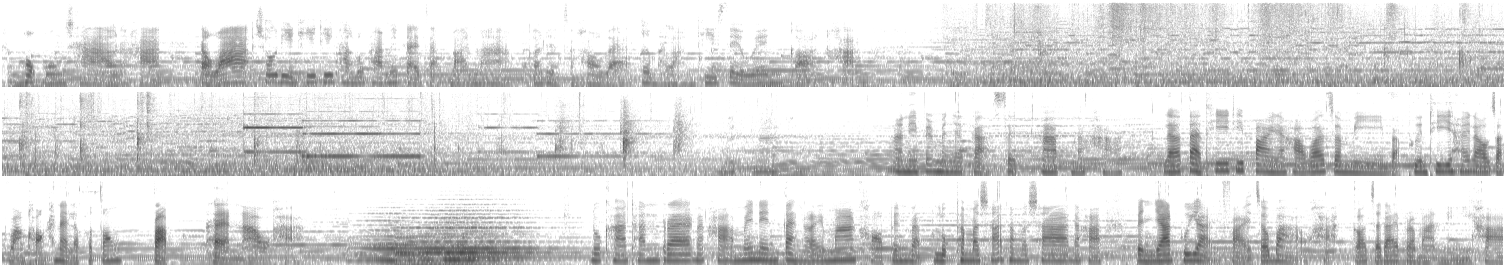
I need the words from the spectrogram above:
6โมงเช้านะคะ แต่ว่าโชคดีที่ที่พักลูกค้าไม่ไกลจากบ้านมาก ก็เดี๋ยวจะขอแวะเติมพลังที่เซเว่นก่อนค่ะ เซตอัพนะคะ แล้วแต่ที่ที่ไปนะคะว่าจะมีแบบพื้นที่ให้เราจัดวางของแค่ไหนแล้วก็ต้องปรับแผนเอาค่ะ ลูกค้าท่านแรกนะคะ ไม่เน้นแต่งอะไรมากขอเป็นแบบลุคธรรมชาติธรรมชาตินะคะ เป็นญาติผู้ใหญ่ฝ่ายเจ้าบ่าวค่ะ ก็จะได้ประมาณนี้ค่ะ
